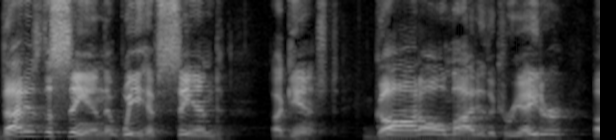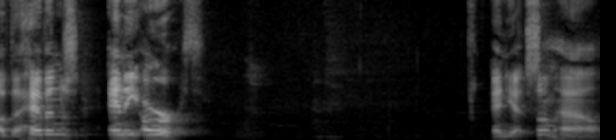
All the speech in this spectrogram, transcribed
That is the sin that we have sinned against God Almighty, the creator of the heavens and the earth. And yet, somehow,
